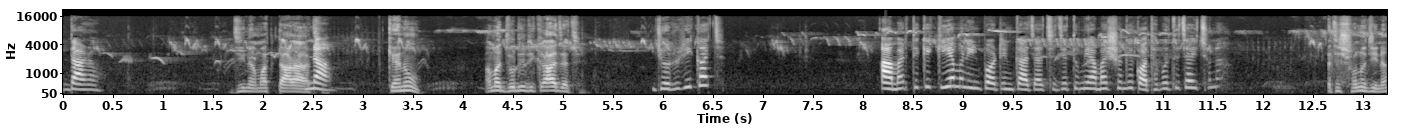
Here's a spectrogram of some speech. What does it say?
দাঁড়াও। জিন আমার তাড়া আছে। না। কেন? আমার জরুরি কাজ আছে। জরুরি কাজ? আমার থেকে কি এমন ইম্পর্টেন্ট কাজ আছে যে তুমি আমার সঙ্গে কথা বলতে চাইছো না? আচ্ছা শোনো জিনা।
